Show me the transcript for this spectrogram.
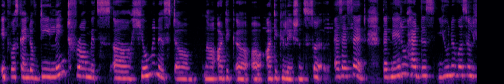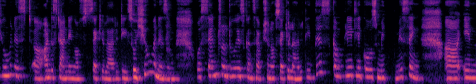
it was kind of delinked from its uh, humanist um, uh, uh, uh, articulations. So, as I said, that Nehru had this universal humanist uh, understanding of secularity. So, humanism was central to his conception of secularity. This completely goes mi- missing uh, in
